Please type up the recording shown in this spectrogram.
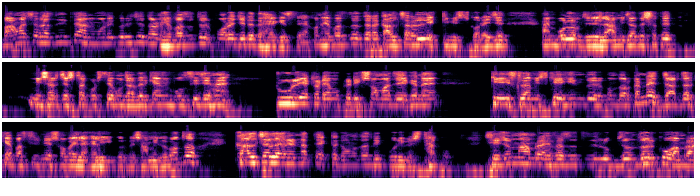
বাংলাদেশের রাজনীতিতে আমি মনে করি যে ধরেন হেফাজতের পরে যেটা দেখা গেছে এখন হেফাজতের যারা কালচারালি অ্যাক্টিভিস্ট করে এই যে আমি বললাম যে আমি যাদের সাথে মিশার চেষ্টা করছি এবং যাদেরকে আমি বলছি যে হ্যাঁ ট্রুলি একটা ডেমোক্রেটিক সমাজে এখানে কে ইসলামিস্ট কে হিন্দু এরকম দরকার নেই। যার যার ক্যাপাসিটি নিয়ে সবাই লেখালেখি করবে সামিল হবে। অন্তত কালচারাল এরেনাতে একটা গণতান্ত্রিক পরিবেশ থাকুক। সেই জন্য আমরা হেফাজতের লোকজনদেরকেও আমরা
